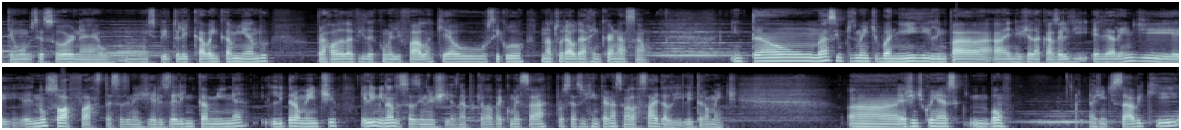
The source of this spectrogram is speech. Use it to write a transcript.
tem um obsessor, né? Um, um espírito, ele acaba encaminhando para a roda da vida, como ele fala, que é o ciclo natural da reencarnação. Então, não é simplesmente banir e limpar a energia da casa. Ele, ele além de. Ele não só afasta essas energias, ele encaminha, literalmente, eliminando essas energias, né? Porque ela vai começar o processo de reencarnação, ela sai dali, literalmente. Uh, a gente conhece. Bom, a gente sabe que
